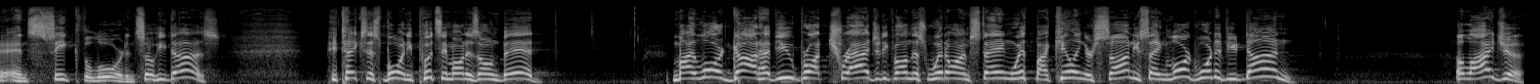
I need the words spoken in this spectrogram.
and seek the Lord. And so he does. He takes this boy and he puts him on his own bed. My Lord God, have you brought tragedy upon this widow I'm staying with by killing her son? He's saying, Lord, what have you done? Elijah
